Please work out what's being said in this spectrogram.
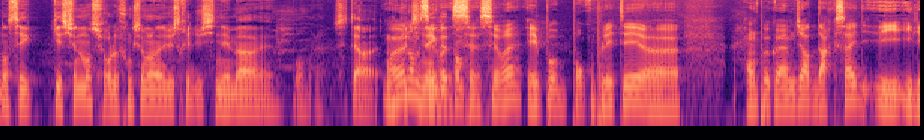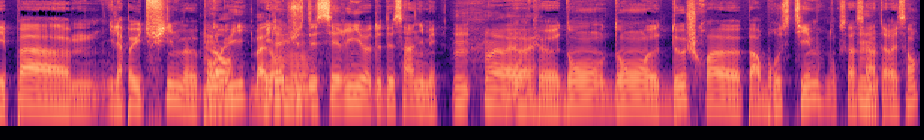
dans ces questionnements sur le fonctionnement de l'industrie du cinéma. Et bon, voilà, c'était un, une Ouais, mais c'est vrai. Et pour, pour compléter, euh, on peut quand même dire Darkseid, il, il est pas, euh, il a pas eu de film pour Non, lui. bah il a eu juste des séries euh, de dessins animés. Mm, ouais, ouais, donc, euh, dont, dont euh, deux, je crois, euh, par Bruce Timm. Donc ça, c'est Mm. intéressant.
